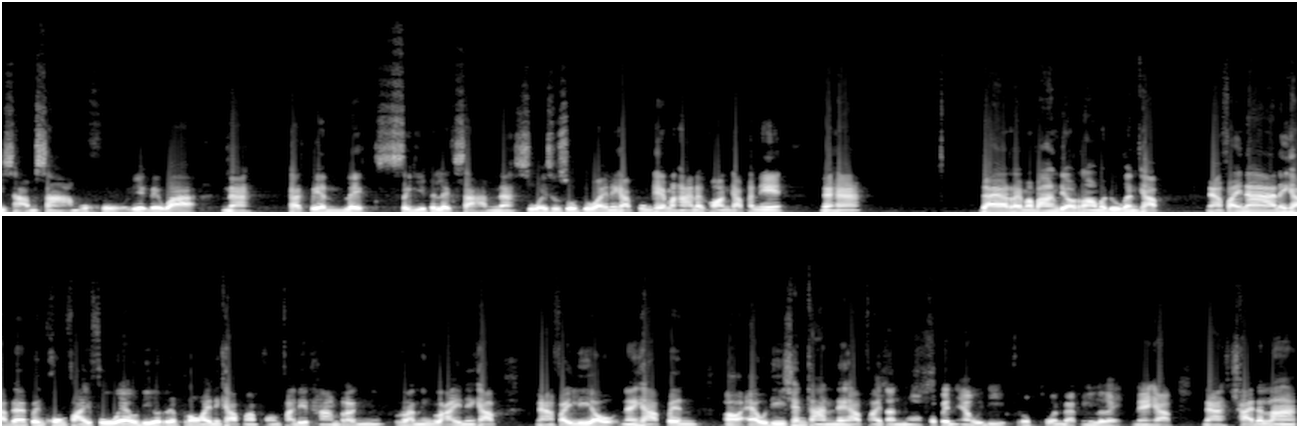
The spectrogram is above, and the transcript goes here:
3433โอ้โห เรียกได้ว่านะถ้าเปลี่ยนเลข4เป็นเลข3นะสวยสุดๆด้วยนะครับกรุงเทพมหานครครับคันนี้นะฮะได้อะไรมาบ้างเดี๋ยวเรามาดูกันครับนะไฟหน้านะครับได้เป็นโคมไฟ Full LED เรียบร้อยนะครับมาพร้อมไฟ daytime Running Light นะครับ นะไฟเลี้ยวนะครับเป็นเอ่อ LED เช่นกันนะครับ ไฟตัดหมอกก็เป็น LED ครบถ้วนแบบนี้เลยนะครับนะชายด้านล่าง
